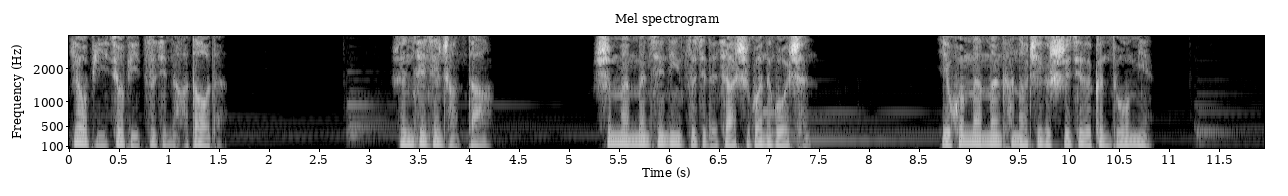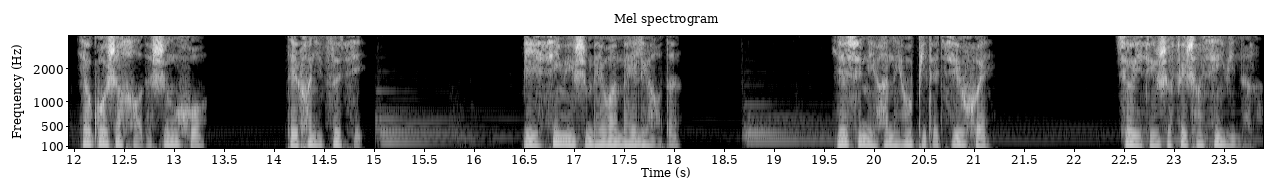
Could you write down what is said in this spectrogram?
要比就比自己拿到的。人渐渐长大，是慢慢坚定自己的价值观的过程。也会慢慢看到这个世界的更多面。要过上好的生活，得靠你自己。比幸运是没完没了的，也许你还能有比的机会，就已经是非常幸运的了。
